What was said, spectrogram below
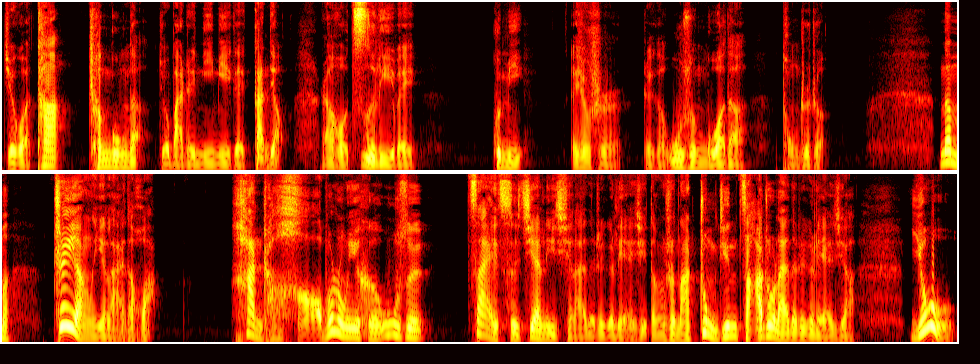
结果他成功的就把这尼米给干掉，然后自立为昆弥，也就是这个乌孙国的统治者。那么。这样一来的话，汉朝好不容易和乌孙再次建立起来的这个联系，等于说拿重金砸出来的这个联系啊，又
